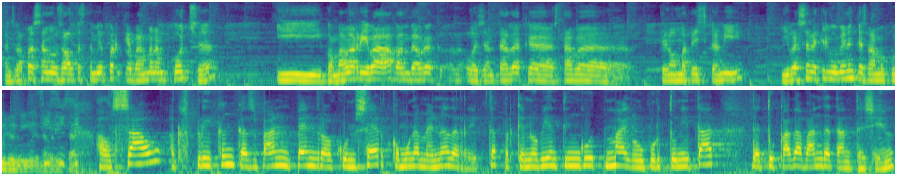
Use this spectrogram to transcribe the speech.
Ens va passar a nosaltres també perquè vam anar amb cotxe i quan vam arribar vam veure la gentada que estava fent el mateix camí i va ser en aquell moment en què es vam acollonir, de sí, veritat. Sí, sí. El Sau expliquen que es van prendre el concert com una mena de repte, perquè no havien tingut mai l'oportunitat de tocar davant de tanta gent.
